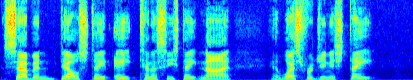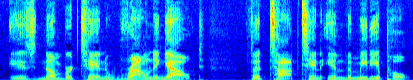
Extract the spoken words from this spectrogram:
seven. Del State, eight. Tennessee State, nine. And West Virginia State is number 10, rounding out the top 10 in the media poll.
